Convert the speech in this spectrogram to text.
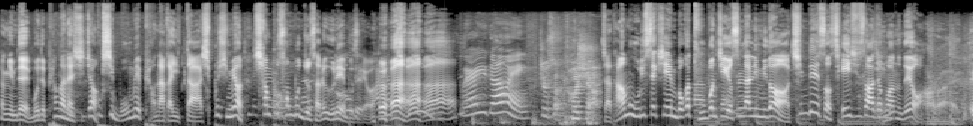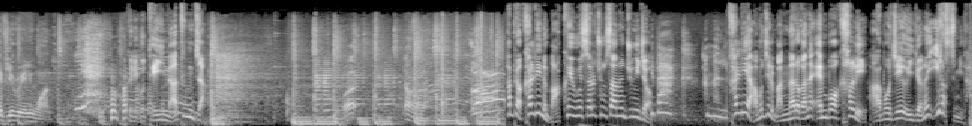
형님들 모두 평안하시죠? 혹시 몸에 변화가 있다 싶으시면 샴푸 성분 조사를 의뢰해 보세요 Where are you going? 자 다음은 우리 섹시 엠버가 두 번째 엿을 날립니다 침대에서 셋이서 하자고 하는데요 If you really want. 그리고 데이나 등장 What? No, no, no. 한편 칼리는 마크의 회사를 조사하는 중이죠 칼리의 아버지를 만나러 가는 엠버와 칼리 아버지의 의견은 이렇습니다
